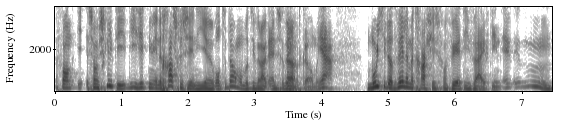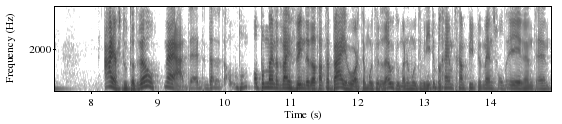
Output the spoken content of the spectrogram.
Van zo'n Sliti, die zit nu in een gastgezin hier in Rotterdam, omdat hij vanuit Enschede Ja. moet komen. Ja, moet je dat willen met gastjes van 14, 15? Eh, eh, mm. Ajax doet dat wel. Nou ja, op, op het moment dat wij vinden dat dat erbij hoort, dan moeten we dat ook doen. Maar dan moeten we niet op een gegeven moment gaan piepen, mensen onterend. En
